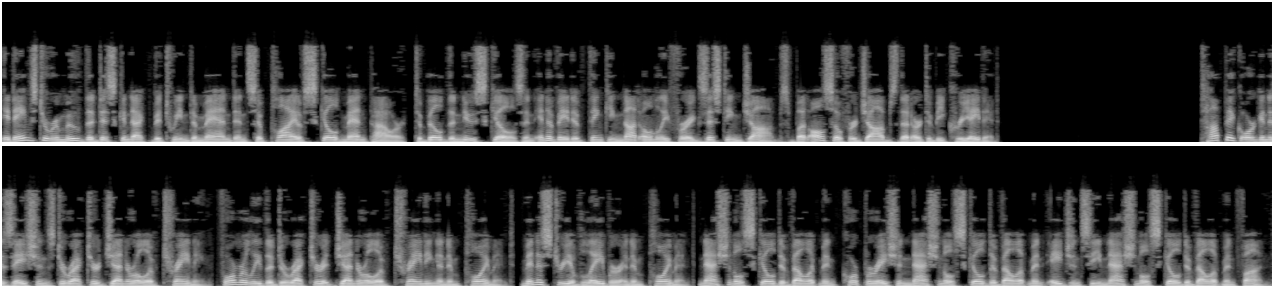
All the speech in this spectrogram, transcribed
It aims to remove the disconnect between demand and supply of skilled manpower, to build the new skills and innovative thinking not only for existing jobs but also for jobs that are to be created. Topic Organizations Director General of Training formerly the Directorate General of Training and Employment, Ministry of Labour and Employment National Skill Development Corporation National Skill Development Agency National Skill Development Fund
